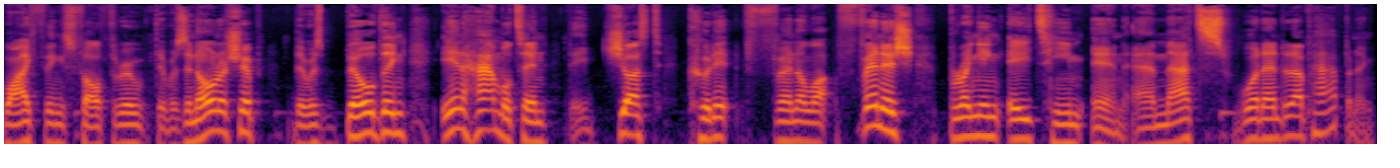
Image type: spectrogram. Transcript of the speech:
why things fell through. There was an ownership, there was building in Hamilton. They just couldn't fin- finish bringing a team in. And that's what ended up happening.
